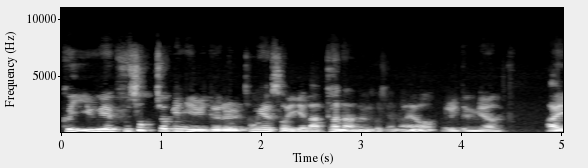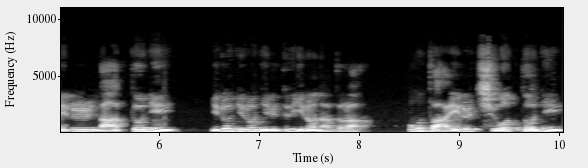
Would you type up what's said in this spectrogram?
그 이후에 후속적인 일들을 통해서 이게 나타나는 거잖아요. 예를 들면 아이를 낳았더니 이런 이런 일들이 일어나더라. 혹은 또 아이를 지웠더니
